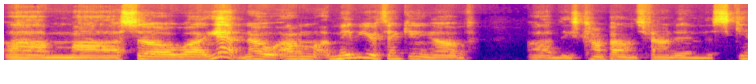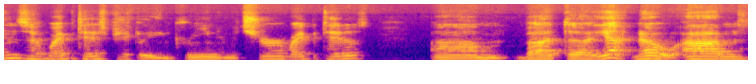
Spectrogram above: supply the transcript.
Um, uh, so uh, yeah, no, um, maybe you're thinking of uh, these compounds found in the skins of white potatoes, particularly in green and mature white potatoes. Um, but uh, yeah, no, um,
